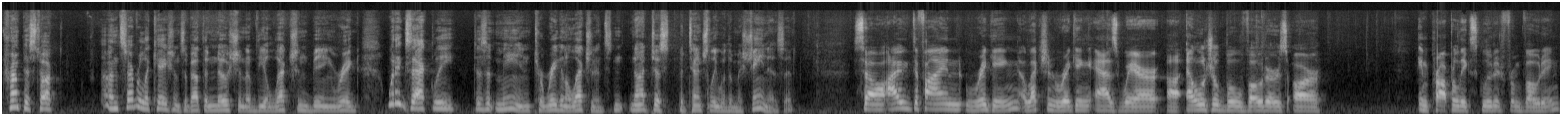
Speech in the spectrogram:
Trump has talked on several occasions about the notion of the election being rigged. What exactly does it mean to rig an election? It's not just potentially with a machine, is it? So I define rigging, election rigging, as where uh, eligible voters are improperly excluded from voting,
